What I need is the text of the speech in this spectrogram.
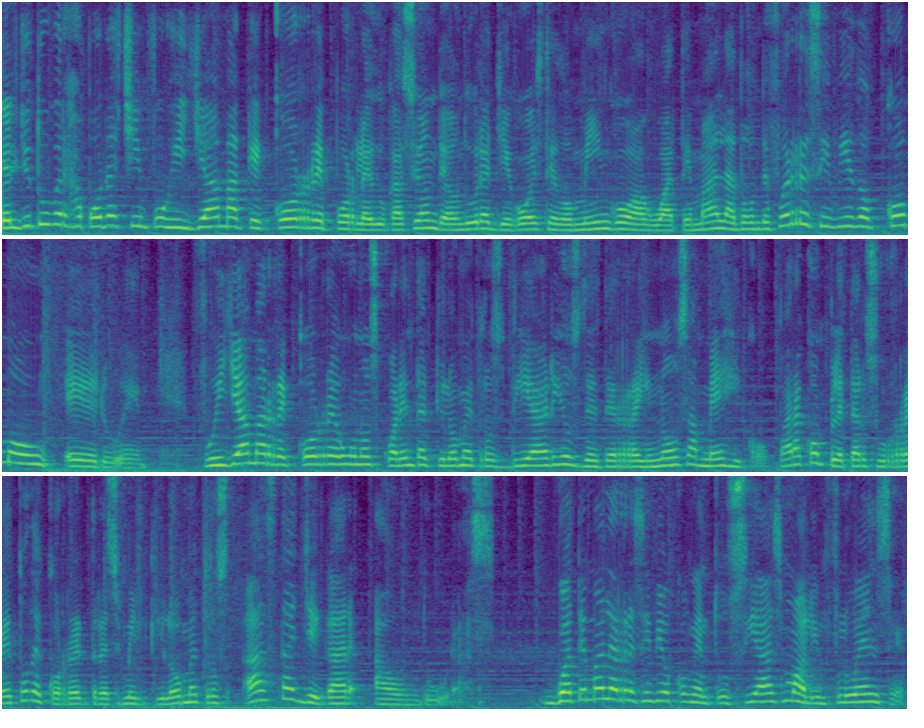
El youtuber japonés Shin Fujiyama, que corre por la educación de Honduras, llegó este domingo a Guatemala, donde fue recibido como un héroe. Fujiyama recorre unos 40 kilómetros diarios desde Reynosa, México, para completar su reto de correr 3.000 kilómetros hasta llegar a Honduras. Guatemala recibió con entusiasmo al influencer,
